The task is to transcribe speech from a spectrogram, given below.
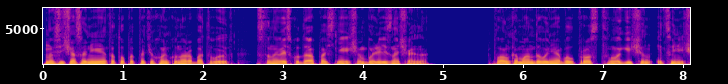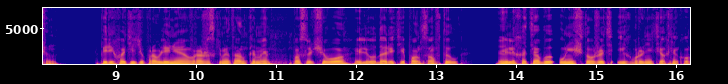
Но сейчас они этот опыт потихоньку нарабатывают, становясь куда опаснее, чем были изначально. План командования был прост, логичен и циничен. Перехватить управление вражескими танками, после чего или ударить японцам в тыл, или хотя бы уничтожить их бронетехнику.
